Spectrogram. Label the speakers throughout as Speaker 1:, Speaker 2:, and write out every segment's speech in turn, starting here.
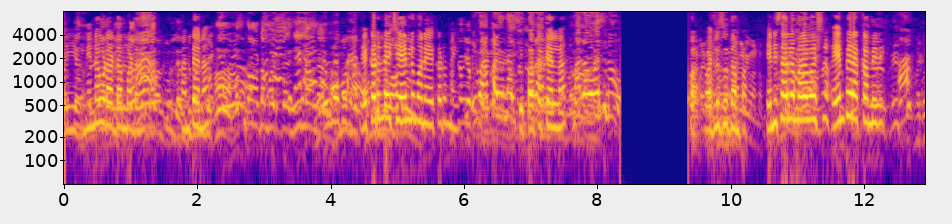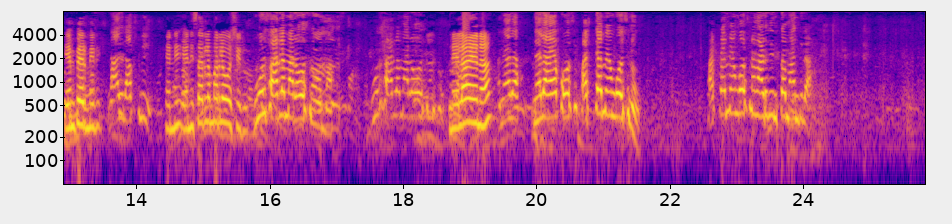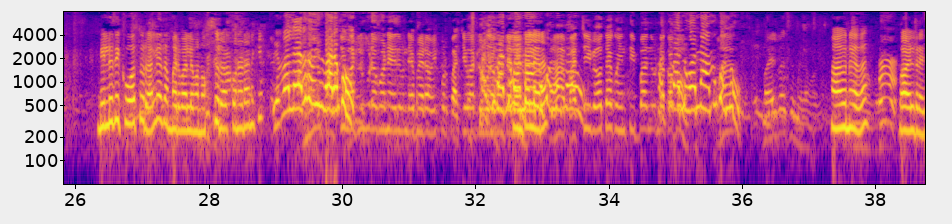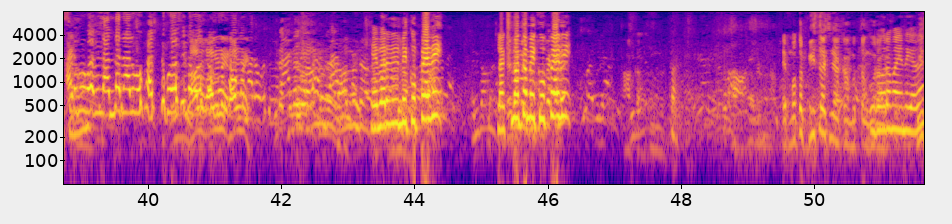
Speaker 1: అయ్యో నిన్న కూడా అడ్డం పడ్డది? అంతేనా? ఎక్కడున్నాయి చైన్లు మన ఎక్కడున్నాయి? పక్కకి వెళ్ళినా వడ్లు చూద్దాం. ఎన్నిసార్లు మరల పోసిన ఏం పేరు అక్క మీది? ఏం పేరు మీది?
Speaker 2: నాది లక్ష్మి.
Speaker 1: ఎన్ని ఎన్నిసార్లు మరల పోసిరు
Speaker 2: మూడు సార్లు మరో పోసినాం అమ్మ. మూడు సార్లు పోసినాం
Speaker 1: నెల అయినా
Speaker 2: నెల నెల అయ్యా కోసి ఫస్ట్ టైం మేము కోసినాం? ఫస్ట్ టైం మేము కోసినాం? అడుగు ఇంత మందిలా.
Speaker 1: మిల్లు దిక్కు పోతురా లేదా మరి వాళ్ళు ఏమైనా వస్తురా కొనడానికి?
Speaker 2: ఇవ్వలేరు ఇది వరకు.
Speaker 3: వడ్లు కూడా కొనేది ఉండే మేడం ఇప్పుడు పచ్చి వడ్లు కూడా కొనేది
Speaker 1: కొంటలేరా
Speaker 3: ఆ, పచ్చి పోతకు ఇంత ఇబ్బంది ఉండకపో
Speaker 2: అమ్ముకుంటాం
Speaker 1: అవును కదా? బాయిల్డ్ రైస్
Speaker 2: అడుగు వీళ్ళందరూ నాలుగు ఫస్ట్ కోసి
Speaker 1: ఎవరిది? మీ కుప్పేది? లక్ష్మక్క మీ కుప్పేది?
Speaker 4: మొత్తం పీసులు వచ్చినాక మొత్తం
Speaker 1: ఘోరం. అయింది కదా?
